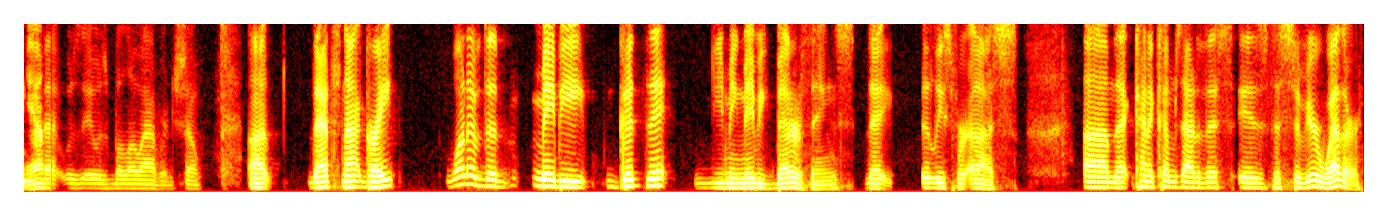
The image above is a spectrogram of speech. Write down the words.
Yeah. that was it was below average. So, uh, that's not great. One of the maybe good thing, you mean maybe better things that at least for us, um, that kind of comes out of this is the severe weather.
